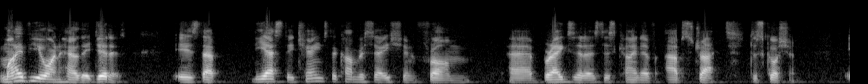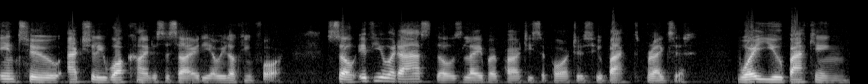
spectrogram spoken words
My view on how they did it is that yes, they changed the conversation from uh, Brexit as this kind of abstract discussion into actually what kind of society are we looking for. So if you had asked those Labour Party supporters who backed Brexit, were you backing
